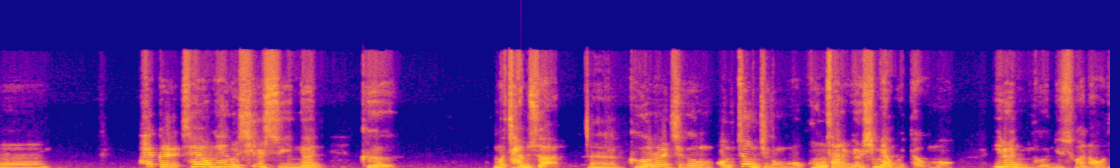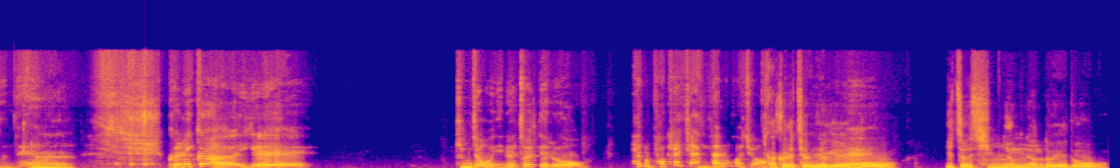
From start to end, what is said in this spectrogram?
음, 핵을 소형 핵을 실을 수 있는 그 뭐 잠수함 예. 그거를 지금 엄청 지금 뭐 공사를 열심히 하고 있다고 뭐 이런 그 뉴스가 나오던데. 예. 그러니까 이게 김정은이는 절대로 핵을 포기하지 않는다는 거죠. 아, 그렇죠. 여기 네. 뭐, 2016년도에도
